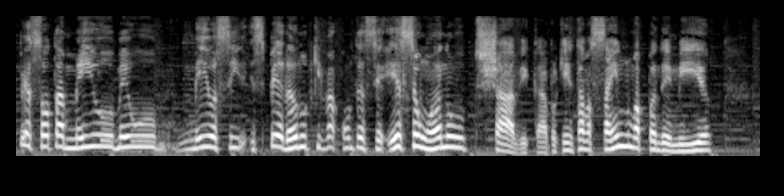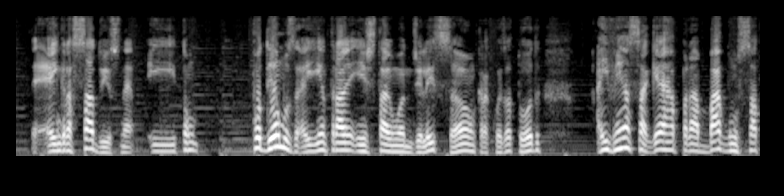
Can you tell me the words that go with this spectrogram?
o pessoal tá meio, meio, meio assim, esperando o que vai acontecer. Esse é um ano chave, cara, porque a gente tava saindo de uma pandemia. É, é engraçado isso, né? E, então, podemos aí entrar, a gente tá em um ano de eleição, aquela coisa toda. Aí vem essa guerra para bagunçar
